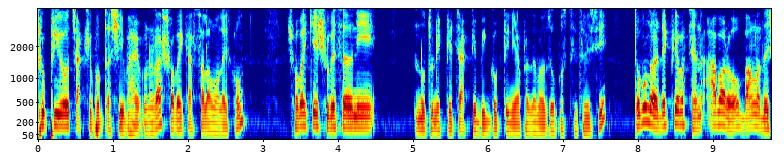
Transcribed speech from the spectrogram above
সুপ্রিয় চাকরি প্রত্যাশী ভাই বোনেরা সবাইকে আসসালামু আলাইকুম। সবাইকে শুভেচ্ছা জানিয়ে নতুন একটি চাকরি বিজ্ঞপ্তি নিয়ে আপনাদের মাঝে উপস্থিত হয়েছি। তো বন্ধুরা, দেখতে পাচ্ছেন, আবারও বাংলাদেশ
